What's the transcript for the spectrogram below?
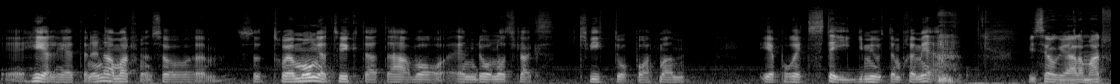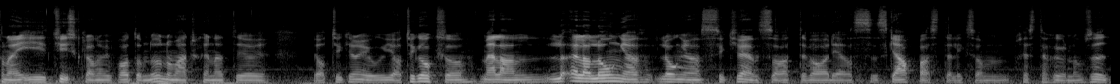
Eh, helheten i den här matchen så, eh, så tror jag många tyckte att det här var ändå något slags kvitto på att man är på rätt stig mot en premiär. Vi såg ju alla matcherna i Tyskland när vi pratade om det under matchen att jag, jag tycker, jag tycker också mellan, eller långa, långa sekvenser att det var deras skarpaste liksom, prestation. De, ut,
